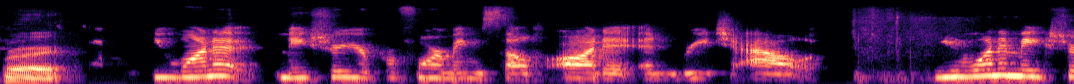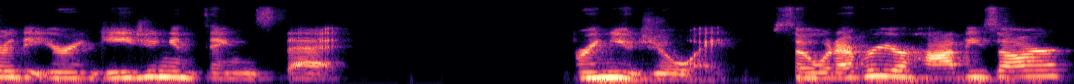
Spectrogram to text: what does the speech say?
Right. You want to make sure you're performing self audit and reach out. You want to make sure that you're engaging in things that bring you joy so whatever your hobbies are,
